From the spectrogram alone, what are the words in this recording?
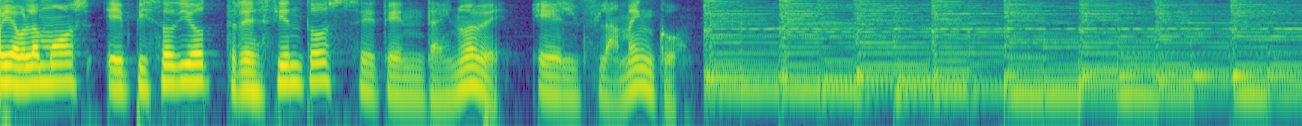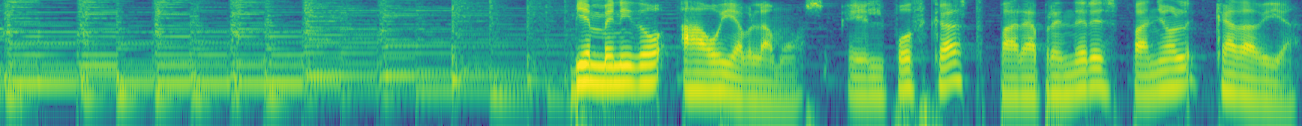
Hoy hablamos episodio 379, el flamenco. Bienvenido a Hoy Hablamos, el podcast para aprender español cada día.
